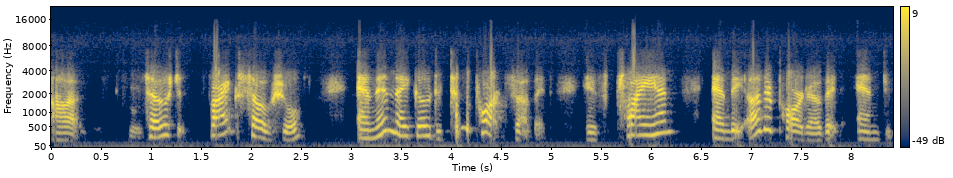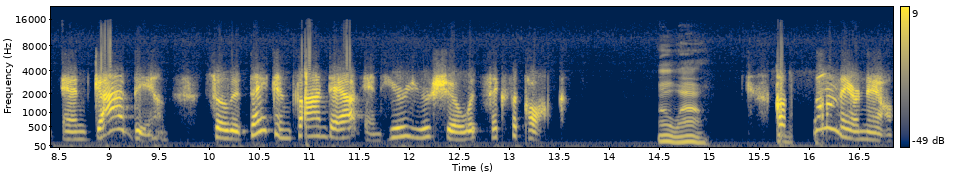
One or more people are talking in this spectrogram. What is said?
uh, social, Frank Social, and then they go to two parts of it: his plan and the other part of it, and and guide them so that they can find out and hear your show at 6 o'clock. Oh wow. Cause it's on there now,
